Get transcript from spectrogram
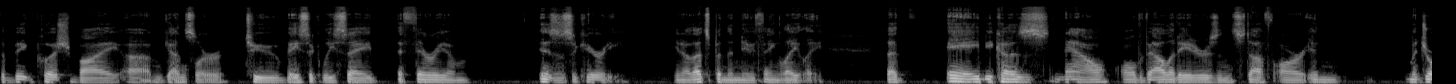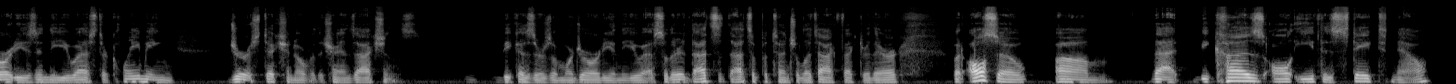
the big push by um, Gensler to basically say Ethereum is a security. You know, that's been the new thing lately. That a because now all the validators and stuff are in majorities in the U.S. They're claiming jurisdiction over the transactions because there's a majority in the U.S. So there, that's that's a potential attack vector there, but also um, that because all ETH is staked now,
